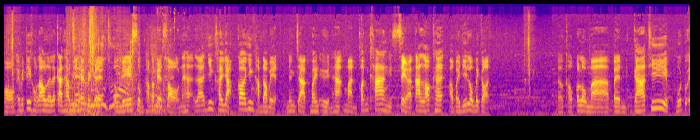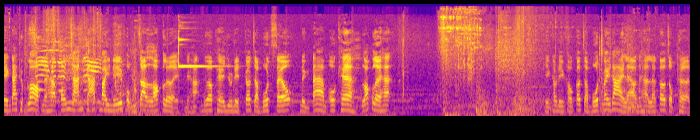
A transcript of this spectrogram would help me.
ของเอ i ิตี้ของเราเลยแล้วกันฮะวีเฮดวิเกตตรงนี้สุ่มทำดาเมจ2นะฮะ และยิ่งขยับก็ยิ่งทำดาเมจเนื่องจากใบอื่นฮะมันค่อนข้างเสียการล็อกฮะเอาใบนี้ลงไปก่อน แล้วเขาก็ลงมาเป็นการ์ดที่บูตตัวเองได้ทุกรอบนะฮะเพราะงั้นการ์ดใบนี้ผมจะล็อกเลยนะฮะ เมื่อเพย์ยูนิตก็จะบูตเซลหนึ่งแต้มโอเค ล็อกเลยฮะ เพียงเท่านี้เขาก็จะบูตไม่ได้แล้วนะฮะ แล้วก็จบเทิร์น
